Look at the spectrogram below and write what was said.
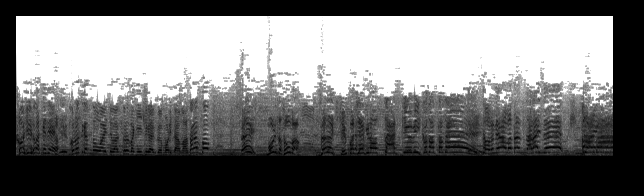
う。というわけで、この時間のお相手は黒崎一学森田正和と、えい森田当番ザラキケンパチ役のタッチウミッコだったぜそれではまた再来週バイバイ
